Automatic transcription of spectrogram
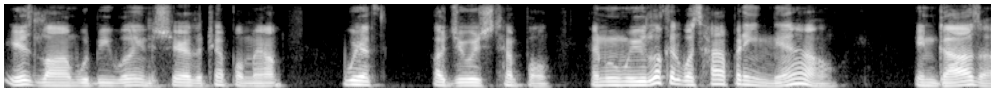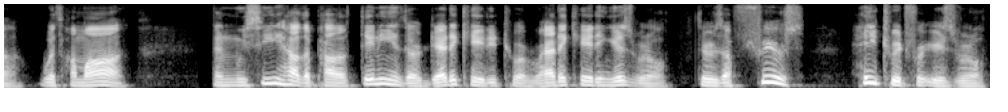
Islam would be willing to share the Temple Mount with a Jewish temple. And when we look at what's happening now in Gaza with Hamas, and we see how the Palestinians are dedicated to eradicating Israel, there's a fierce hatred for Israel.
